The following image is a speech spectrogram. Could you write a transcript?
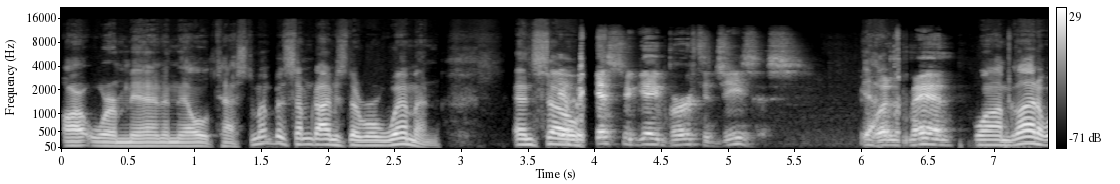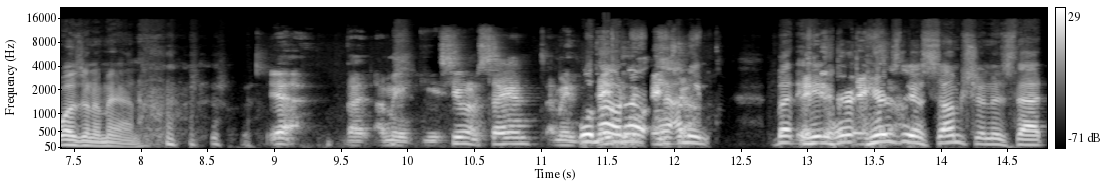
are were men in the Old Testament, but sometimes there were women. And so, yeah, but guess who gave birth to Jesus? It Yeah. wasn't a man. well, I'm glad it wasn't a man. Yeah, but I mean, you see what I'm saying? I mean, Well, no, no. I mean, but They he- did a here- here's the assumption: is that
